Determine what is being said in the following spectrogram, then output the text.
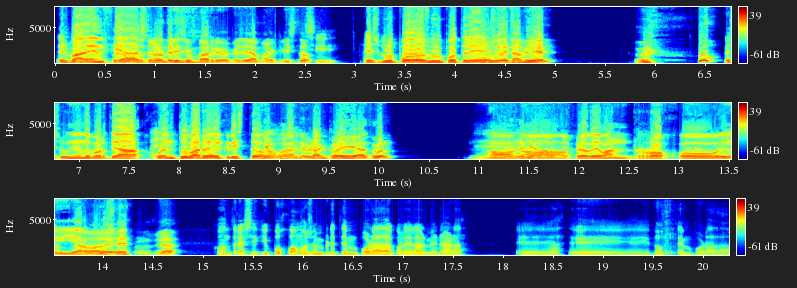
Es ¿Pero Valencia, vosotros no tenéis un barrio que se llama el Cristo? Sí. es grupo 2, grupo 3. ¿Y Ude también? Es Unión Deportiva Juventud Barrio del Cristo. ¿Qué Vamos juegan? ¿De blanco y azul? No, Eh, no, hostia. creo que van No, rojo no, no, y ya, Ah, no sé. Pues ya. Contra ese equipo jugamos en pretemporada con el Almenara. Eh, hace dos temporadas.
